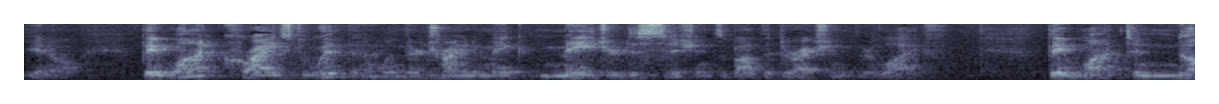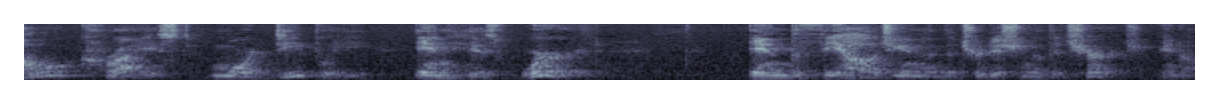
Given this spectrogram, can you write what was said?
You know, they want Christ with them when they're trying to make major decisions about the direction of their life. They want to know Christ more deeply in His Word, in the theology and in the tradition of the church, you know.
